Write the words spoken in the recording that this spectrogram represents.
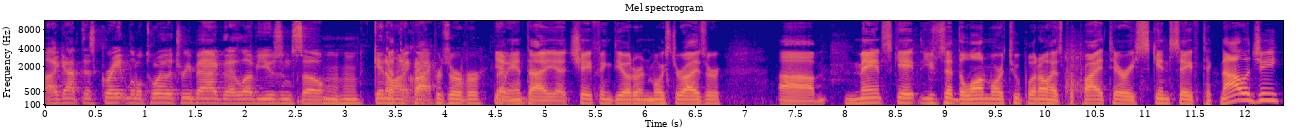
I got this great little toiletry bag that I love using, so get Mm-hmm. Got on the it, crop guy. preserver, Yep. that anti-chafing deodorant moisturizer. Um, Manscaped, you said the lawnmower 2.0 has proprietary skin-safe technology,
